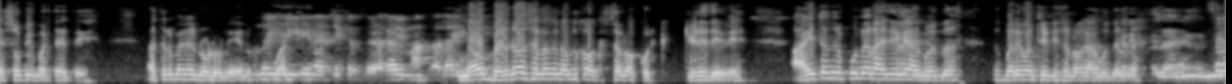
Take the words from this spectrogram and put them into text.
ಎಸ್ ಒ ಪಿ ಬರ್ತೈತಿ ಅದ್ರ ಮೇಲೆ ನೋಡೋಣ ಏನು ನಾವು ಬೆಳಗಾವಿ ಮಾತ್ರ ಅಲ್ಲ ಇಡೀ- ನಾವು ಬೆಳಗಾವ್ ಸಲುವಾಗಿ ನಮ್ದು ಸಲುವಾಗಿ ಕೇಳಿದೇವಿ ಕೇಳಿದೀವಿ ಆಯ್ತಂದ್ರೆ ಪುನಃ ರಾಜ್ಯಗೆ ಆಗೋದು. ಬರೀ ಒಂದ್ ಸಿಟಿ ಸಲುವಾಗಿ ಆಗುದಿಲ್ಲ ಅಲ್ಲ ನೀವು ಸರ್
